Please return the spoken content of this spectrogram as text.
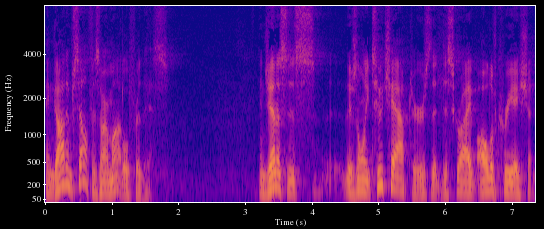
And God Himself is our model for this. In Genesis, there's only two chapters that describe all of creation.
